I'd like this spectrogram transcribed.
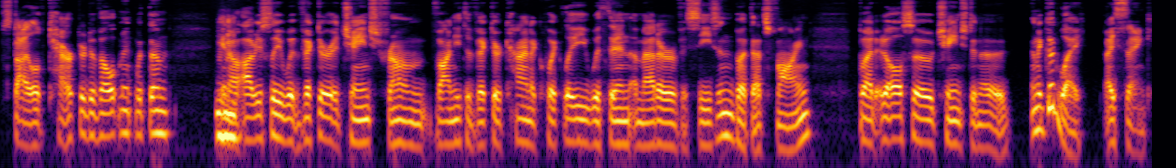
style of character development with them. You Mhm. know, obviously with Victor, it changed from Vanya to Victor kind of quickly within a matter of a season, but that's fine. But it also changed in a in a good way, I think,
